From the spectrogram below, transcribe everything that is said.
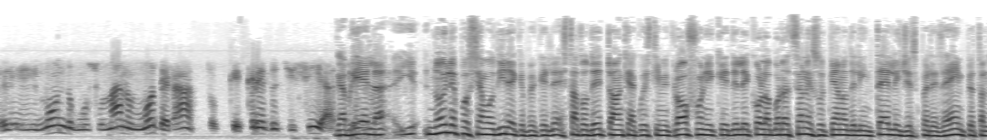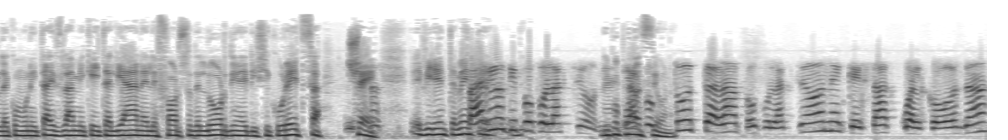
il, mondo musulmano moderato che credo ci sia. Gabriella, io, noi le possiamo dire che perché è stato detto anche a questi microfoni che delle collaborazioni sul piano dell'intelligence, per esempio, tra le comunità islamiche italiane e le forze dell'ordine e di sicurezza c'è. Evidentemente Parlo di popolazione. Di popolazione. La, tutta la popolazione che sa qualcosa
